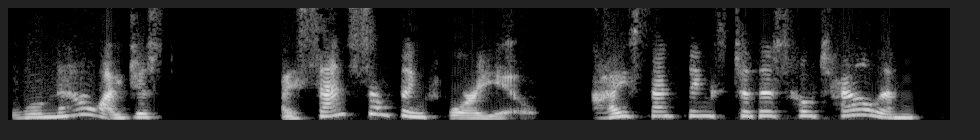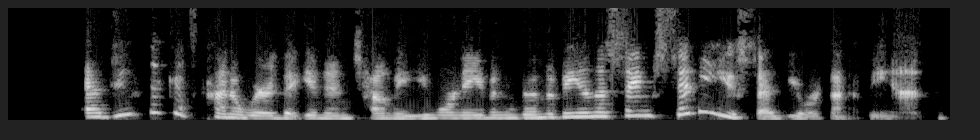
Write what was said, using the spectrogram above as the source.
Well, no, I just I sent something for you. I sent things to this hotel and I do think it's kind of weird that you didn't tell me you weren't even going to be in the same city you said you were going to be in.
